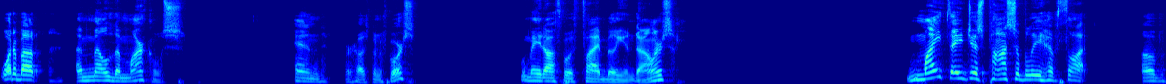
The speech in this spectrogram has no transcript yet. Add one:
What about Imelda Marcos and her husband, of course, who made off with $5 billion? Might they just possibly have thought of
